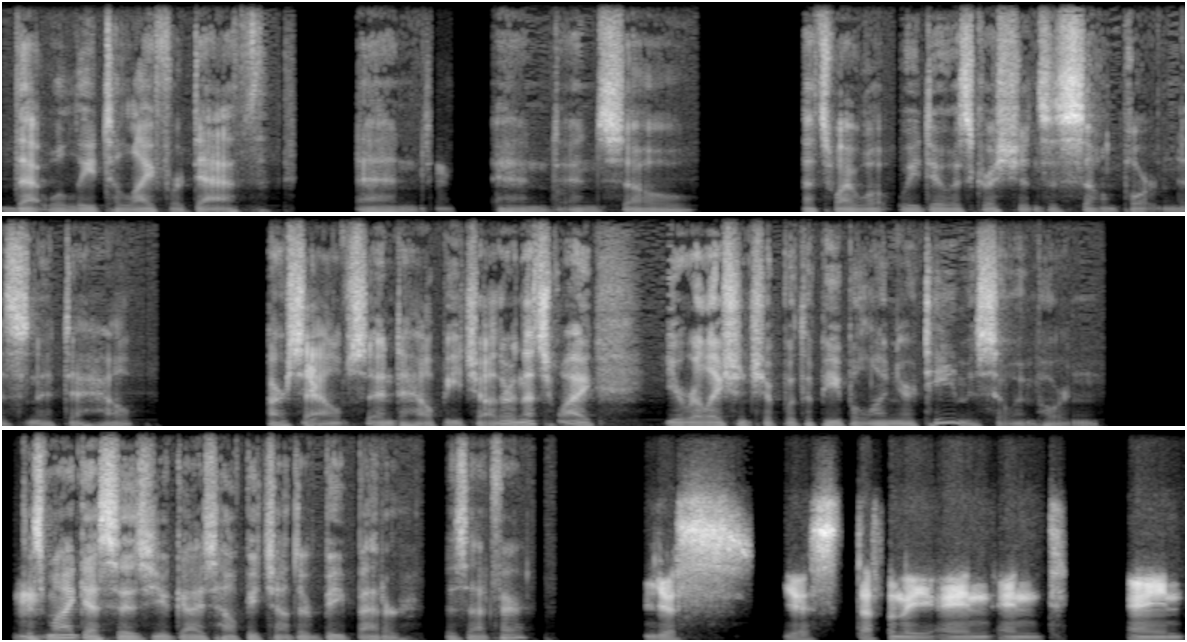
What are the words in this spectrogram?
that will lead to life or death and mm. and and so that's why what we do as christians is so important isn't it to help ourselves and to help each other. And that's why your relationship with the people on your team is so important. Because mm. my guess is you guys help each other be better. Is that fair? Yes, yes, definitely. And and and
